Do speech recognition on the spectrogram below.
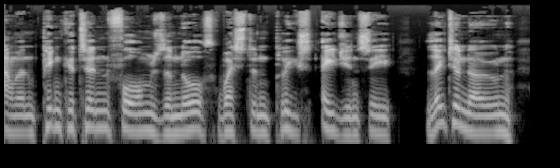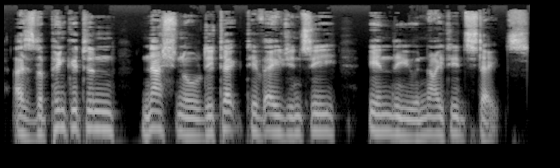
Allan Pinkerton forms the Northwestern Police Agency, later known as the Pinkerton National Detective Agency in the United States.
